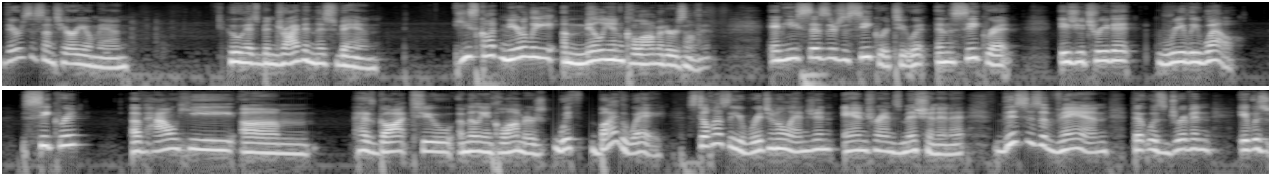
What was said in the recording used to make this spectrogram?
There's this Ontario man who has been driving this van. He's got nearly a million kilometers on it. And he says there's a secret to it. And the secret is you treat it really well. Secret of how he um, has got to a million kilometers with, by the way, still has the original engine and transmission in it. This is a van that was driven. It was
